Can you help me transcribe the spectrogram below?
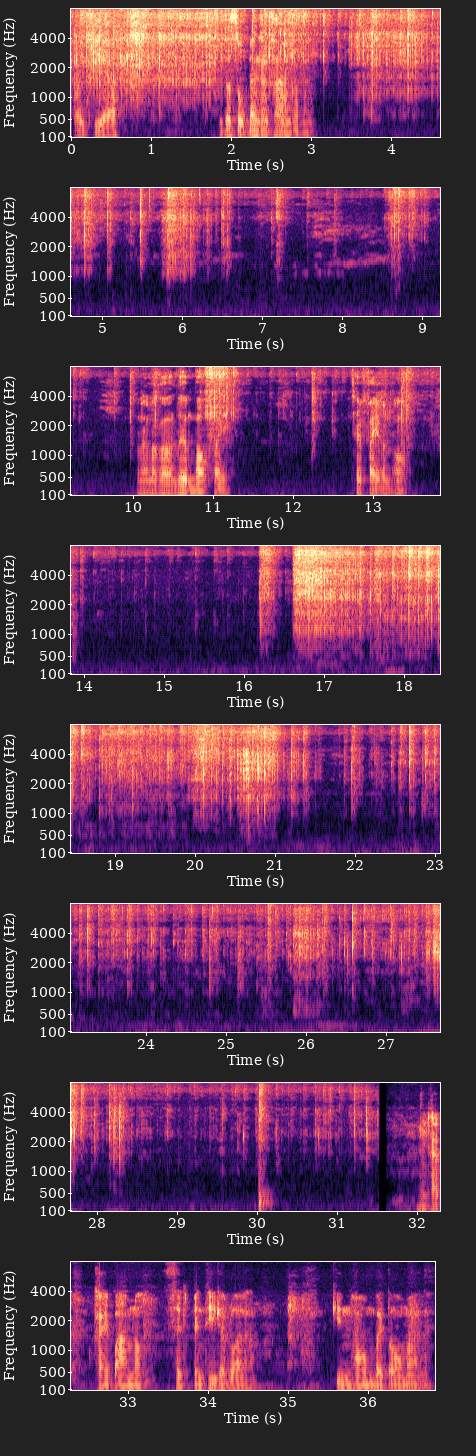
ค่อยเคลียร์มันจะสุกด้านข้างๆก่อนนะ ตอนนั้นเราก็เริ่มเบาไฟ ใช้ไฟอ่อนๆนี่ครับ ไข่ปาล์มเราเสร็จเป็นที่เรียบร้อยแล้วครับ กลิ่นหอมใบตองมากเลย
